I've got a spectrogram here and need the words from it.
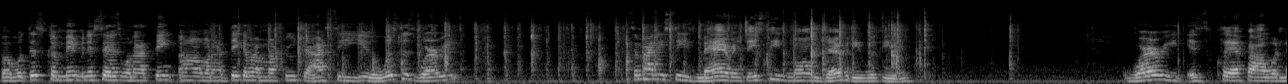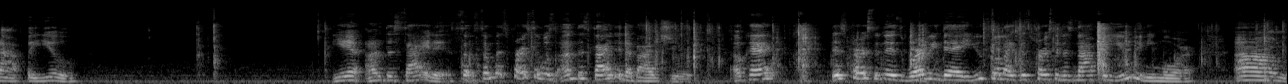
But with this commitment, it says when I think um when I think about my future, I see you. What's this worry? Somebody sees marriage, they see longevity with you. Worried is clarified or not for you. Yeah, undecided. So some this person was undecided about you. Okay? This person is worried that you feel like this person is not for you anymore. Um,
